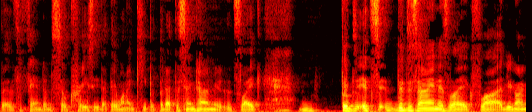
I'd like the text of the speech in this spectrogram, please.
the the fandom's so crazy that they want to keep it, but at the same time, it's like the it's the design is like flawed. You're going,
